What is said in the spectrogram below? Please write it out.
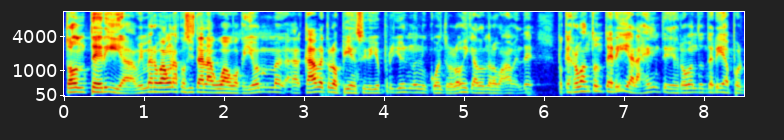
tontería. A mí me roban una cosita de la guagua que yo cada vez que lo pienso, digo yo, pero yo no encuentro lógica dónde lo van a vender. Porque roban tontería, la gente roban tontería por,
